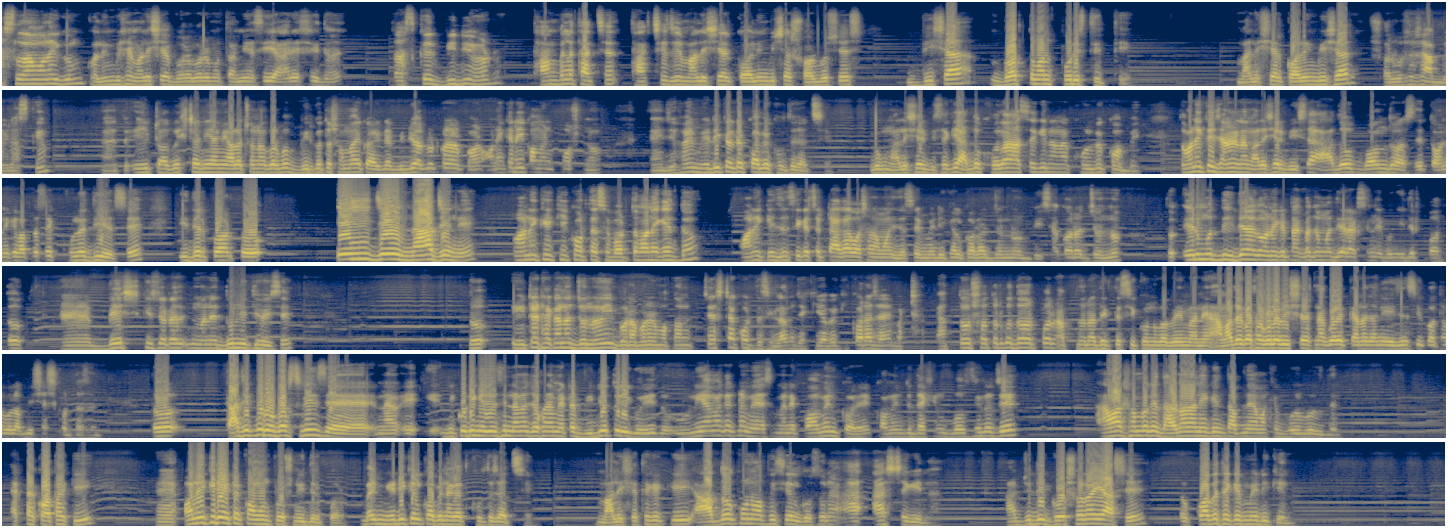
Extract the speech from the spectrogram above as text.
আসসালামু আলাইকুম। কলিং বিষয় মালয়েশিয়া বরাবরের মতো আমি আছি আর এস হৃদয়। তো আজকের ভিডিওর থাম্বেলে থাকছে থাকছে যে মালয়েশিয়ার কলিং বিষয়ের সর্বশেষ ভিসা বর্তমান পরিস্থিতি। মালয়েশিয়ার কলিং ভিসার সর্বশেষ আপডেট আজকে। তো এই টপিকসটা নিয়ে আমি আলোচনা করব। বিগত সময়ে কয়েকটা ভিডিও আপলোড করার পর অনেকেরই কমেন্ট প্রশ্ন যে ভাই মেডিকেলটা কবে খুলতে যাচ্ছে? এবং মালয়েশিয়ার ভিসা কি আদৌ খোলা আছে কিনা না খুলবে কবে? তো অনেকে জানে না, মালয়েশিয়ার ভিসা আদৌ বন্ধ আছে, তো অনেকে ভাবতেছে খুলে দিয়েছে ঈদের পর। তো এই যে না জেনে অনেকে কি করতেছে? বর্তমানে কিন্তু অনেক এজেন্সির কাছে টাকা পয়সা জমা দিয়েছে মেডিকেল করার জন্য, ভিসা করার জন্য। তো এর মধ্যে ঈদের আগে অনেকে টাকা জমা দিয়ে রাখছেন এবং ঈদের পর তো বেশ কিছু একটা মানে দুর্নীতি হয়েছে। তো এইটা ঠেকানোর জন্যই বরাবরের মতন চেষ্টা করতেছিলাম যে কীভাবে কি করা যায় বাট এত সতর্ক দেওয়ার পর আপনারা দেখতেছি কোনোভাবেই মানে আমাদের কথাগুলো বিশ্বাস না করে কেন জানি এজেন্সির কথাগুলো বিশ্বাস করতেছেন। তো কাজীপুর ওভারসিজ রেকর্ডিং এজেন্সির নামে যখন আমি একটা ভিডিও তৈরি করি, তো উনি আমাকে একটা মানে কমেন্ট করে কমেন্টে দেখেন, বলছিল যে, আমার সম্পর্কে ধারণা না নিয়ে কিন্তু আপনি আমাকে ভুল বুঝলেন। একটা কথা কি অনেকেরই একটা কমন প্রশ্ন ঈদের পর, ভাই মেডিকেল কবে নাগাদ খুলতে যাচ্ছে? মালয়েশিয়া থেকে কি আদৌ কোনো অফিসিয়াল ঘোষণা আসছে কিনা আর যদি ঘোষণাই আসে, তো কবে থেকে মেডিকেল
